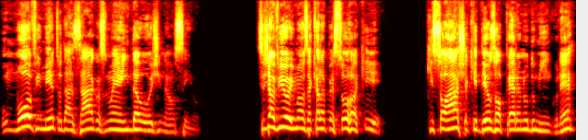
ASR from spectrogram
o movimento das águas não é ainda hoje, não, Senhor. Você já viu, irmãos, aquela pessoa que, que só acha que Deus opera no domingo, né?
